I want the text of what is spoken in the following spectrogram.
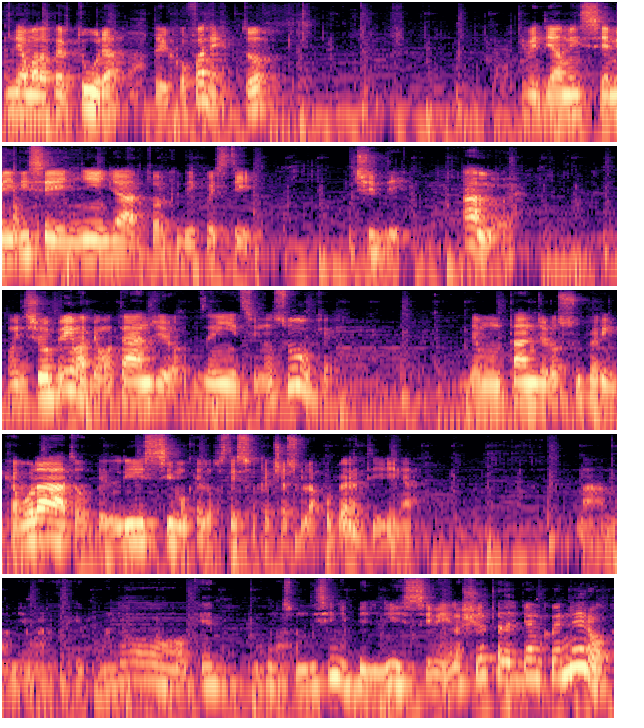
Andiamo all'apertura del cofanetto e vediamo insieme i disegni, gli artwork di questi CD. Allora, come dicevo prima abbiamo Tanjiro Zenitsu Inosuke, Abbiamo un Tangelo super incavolato, bellissimo, che è lo stesso che c'è sulla copertina. Mamma mia, guardate che... Madonna, che... Madonna, sono disegni bellissimi. La scelta del bianco e nero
